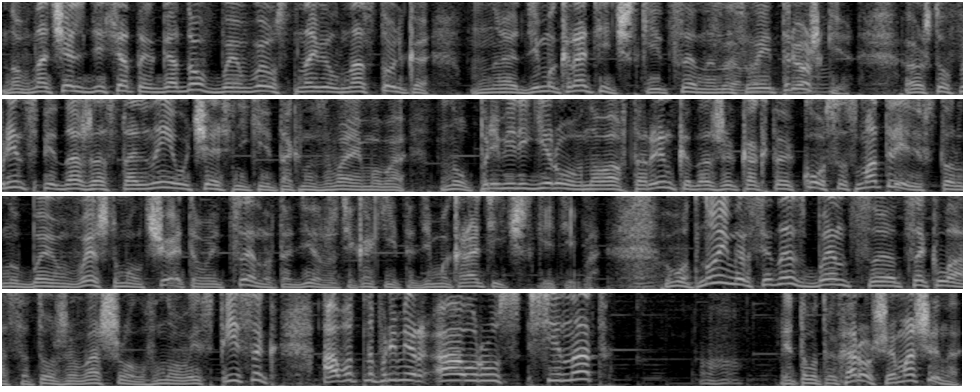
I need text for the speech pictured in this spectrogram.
но в начале десятых годов BMW установил настолько м, демократические цены, на свои трешки, э, что, в принципе, даже остальные участники так называемого, ну, привилегированного авторынка даже как-то косо смотрели в сторону BMW, что, мол, что это вы цены-то держите какие-то демократические, типа. Вот, ну и Mercedes-Benz э, C-класса тоже вошел в новый список. А вот, например, Aurus Senat, это вот хорошая машина,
